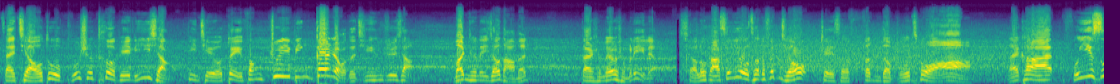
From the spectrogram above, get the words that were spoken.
在角度不是特别理想，并且有对方追兵干扰的情形之下，完成了一脚打门，但是没有什么力量。小卢卡斯右侧的分球，这次分的不错啊！来看福伊斯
